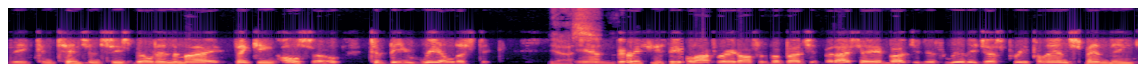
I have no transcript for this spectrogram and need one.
the contingencies built into my thinking also to be realistic. Yes. And very few people operate off of a budget, but I say a budget is really just pre-planned spending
